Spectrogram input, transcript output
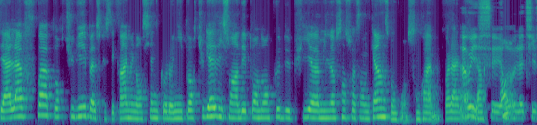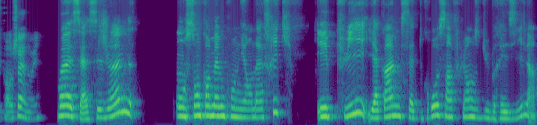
à la fois portugais, parce que c'est quand même une ancienne colonie portugaise, ils sont indépendants que depuis 1975, euh, donc on sent quand même, voilà. Ah oui, c'est relativement jeune, oui. Ouais, c'est assez jeune. On sent quand même qu'on est en Afrique. Et puis, il y a quand même cette grosse influence du Brésil,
